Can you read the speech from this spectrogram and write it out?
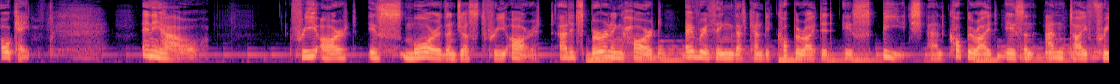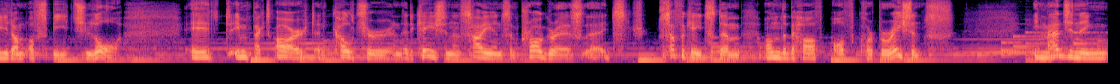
okay. Anyhow, free art is more than just free art. At its burning heart, everything that can be copyrighted is speech, and copyright is an anti freedom of speech law. It impacts art and culture and education and science and progress. Uh, it suffocates them on the behalf of corporations. Imagining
